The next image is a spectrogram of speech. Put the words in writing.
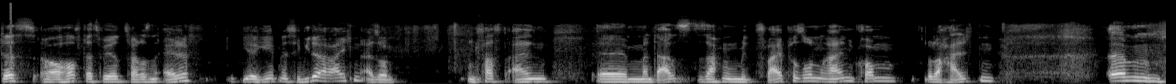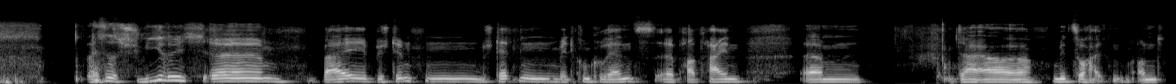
das erhofft, dass wir 2011 die Ergebnisse wieder erreichen, also in fast allen äh, Mandatssachen mit zwei Personen reinkommen oder halten. Ähm, es ist schwierig, ähm, bei bestimmten Städten mit Konkurrenzparteien ähm, da mitzuhalten. Und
